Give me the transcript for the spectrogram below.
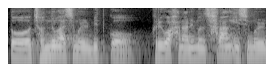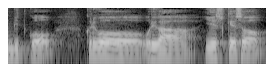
또 전능하심을 믿고 그리고 하나님은 사랑이심을 믿고 그리고 우리가 예수께서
